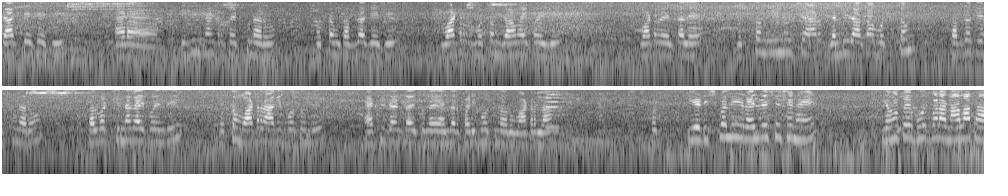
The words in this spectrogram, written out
ప్యాక్ చేసేసి ఆడ టిఫిన్ సెంటర్ పెట్టుకున్నారు మొత్తం కబ్జా చేసి వాటర్ మొత్తం జామ్ అయిపోయింది వాటర్ వెళ్తలే మొత్తం ఈ నుంచి ఆడ గల్లీ దాకా మొత్తం కబ్జా చేసుకున్నారు కల్వర్ట్ చిన్నగా అయిపోయింది మొత్తం వాటర్ ఆగిపోతుంది యాక్సిడెంట్లు అవుతున్నాయి అందరు పడిపోతున్నారు వాటర్లా ये डिशपल्ली रेलवे स्टेशन है यहाँ पे बहुत बड़ा नाला था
